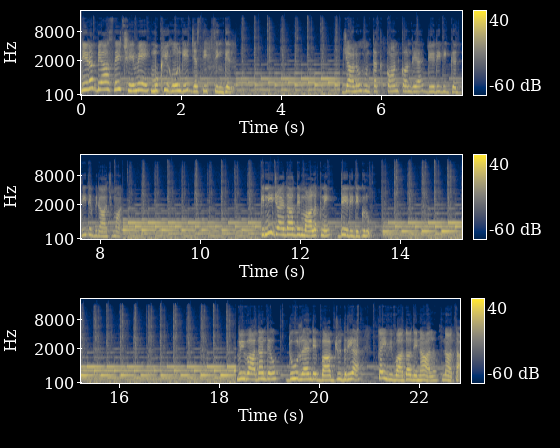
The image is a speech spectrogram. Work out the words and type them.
ਡੇਰਾ ਬਿਆਸ ਦੇ 6ਵੇਂ ਮੁਖੀ ਹੋਣਗੇ ਜਸਦੀਪ ਸਿੰਘ ਗਿੱਲ। ਜਾਣੋ ਹੁਣ ਤੱਕ ਕੌਣ-ਕੌਣ ਰਿਹਾ ਡੇਰੇ ਦੀ ਗੱਦੀ ਤੇ ਬਿਰਾਜਮਾਨ। ਕਿੰਨੀ ਜਾਇਦਾਦ ਦੇ ਮਾਲਕ ਨੇ ਡੇਰੇ ਦੇ ਗੁਰੂ। ਵਿਵਾਦਾਂ ਤੋਂ ਦੂਰ ਰਹਿਣ ਦੇ ਬਾਵਜੂਦ ਰਿਹਾ ਕਈ ਵਿਵਾਦਾਂ ਦੇ ਨਾਲ ਨਾਤਾ।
